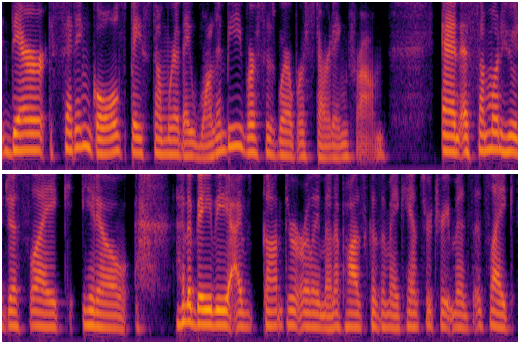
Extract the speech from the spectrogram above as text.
they're setting goals based on where they want to be versus where we're starting from. And as someone who just like, you know, had a baby, I've gone through early menopause because of my cancer treatments. It's like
